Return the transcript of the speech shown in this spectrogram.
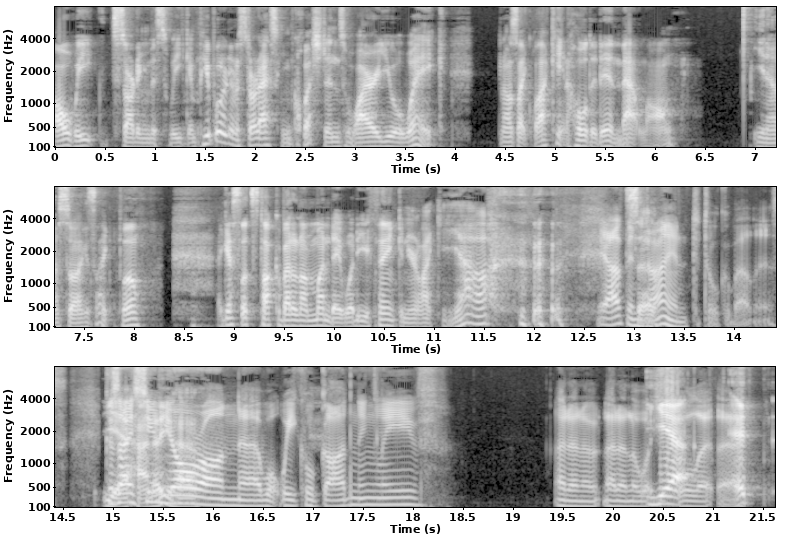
all week starting this week, and people are going to start asking questions. Why are you awake? And I was like, well, I can't hold it in that long, you know. So I was like, well, I guess let's talk about it on Monday. What do you think? And you're like, yeah. Yeah, I've been So- dying to talk about this because Yeah, I I assume you you're on uh, what we call gardening leave. I don't know. I don't know what Yeah, you call it. There. it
